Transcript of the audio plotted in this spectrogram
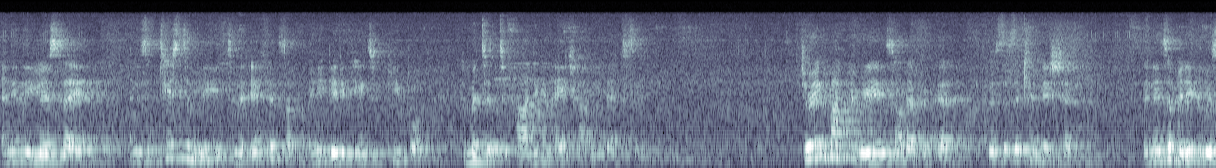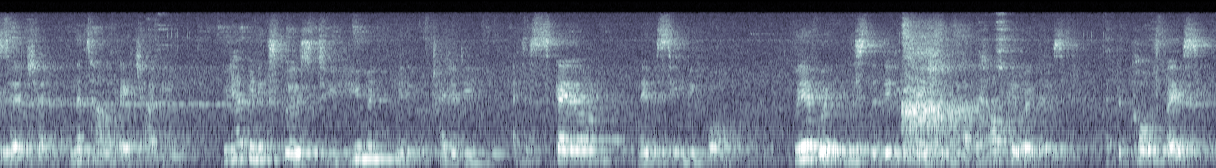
and in the USA, and is a testimony to the efforts of many dedicated people committed to finding an HIV vaccine. During my career in South Africa, first as a clinician, then as a medical researcher in the time of HIV, we have been exposed to human medical tragedy at a scale never seen before. We have witnessed the dedication of the healthcare workers at the cold face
